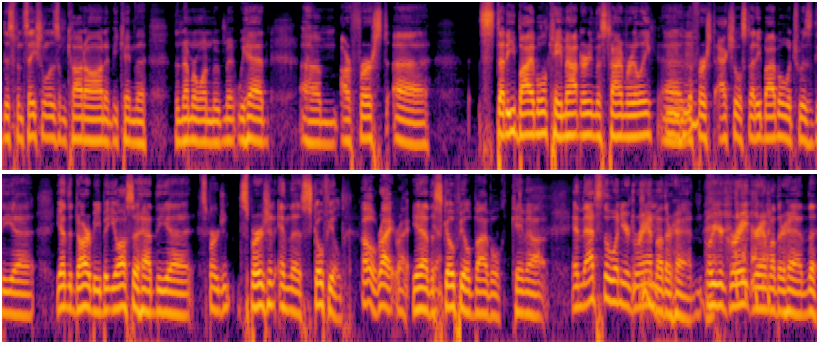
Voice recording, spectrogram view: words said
dispensationalism caught on. It became the the number one movement. We had um, our first uh, study Bible came out during this time. Really, uh, Mm-hmm. the first actual study Bible, which was the uh, you had the Darby, but you also had the uh, Spurgeon. Spurgeon and the Scofield. Oh, right, right. Yeah, the Scofield Bible came out. And that's the one your grandmother had, or your great grandmother had, the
